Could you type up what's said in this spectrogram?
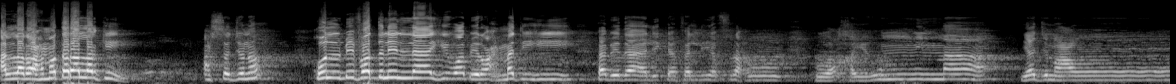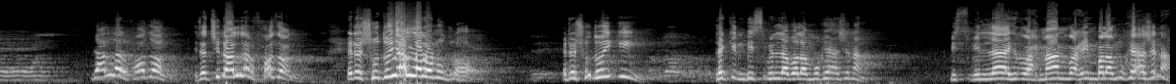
আল্লাহর রহমত আর আল্লাহর কি আশ্চর্য না قل بفضل الله وبرحمته فبذلك فليفرحوا هو خير مما يجمعون এটা আল্লাহর ফজল এটা ছিল আল্লাহর ফজল এটা শুধুই আল্লাহর অনুগ্রহ এটা শুধুই কি লেকিন বিসমিল্লাহ বলা মুখে আসে না বিসমিল্লাহ রহমান রহিম বলা মুখে আসে না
